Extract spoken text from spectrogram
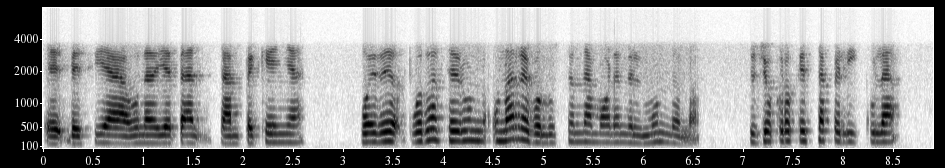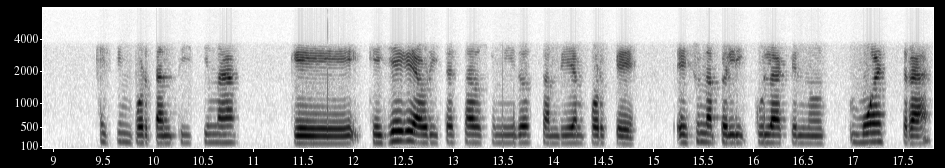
eh, decía una de tan tan pequeña puede puedo hacer una revolución de amor en el mundo no entonces yo creo que esta película es importantísima que que llegue ahorita a Estados Unidos también porque es una película que nos muestra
